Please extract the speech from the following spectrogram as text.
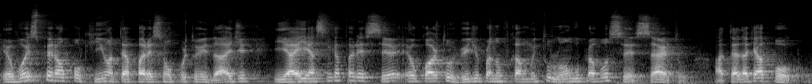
eu vou esperar um pouquinho até aparecer uma oportunidade e aí assim que aparecer eu corto o vídeo para não ficar muito longo para você, certo? Até daqui a pouco.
